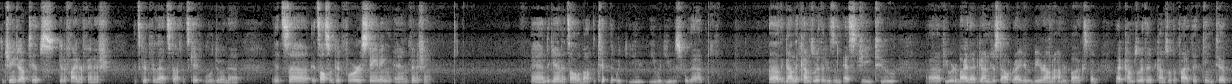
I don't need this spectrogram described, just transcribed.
You can change out tips, get a finer finish. It's good for that stuff. It's capable of doing that. It's uh, it's also good for staining and finishing. And again, it's all about the tip that would you you would use for that. Uh, the gun that comes with it is an SG2. Uh, if you were to buy that gun just outright, it would be around a hundred bucks. But that comes with it. Comes with a 515 tip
